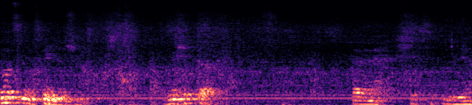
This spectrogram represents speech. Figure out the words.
Ну вот следующее. Значит так. Э, сейчас, секунду, я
